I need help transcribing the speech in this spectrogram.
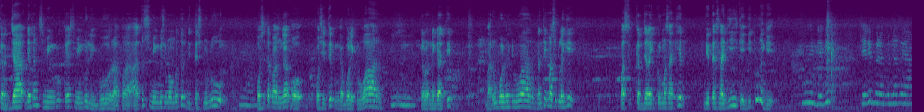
kerja dia kan seminggu kayak seminggu libur apa atau seminggu sebelum itu dites dulu Iya. positif apa enggak kok positif nggak boleh keluar Mm-mm. kalau negatif baru boleh keluar nanti masuk lagi pas kerja lagi ke rumah sakit dites lagi kayak gitu lagi Nah, jadi jadi benar-benar yang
